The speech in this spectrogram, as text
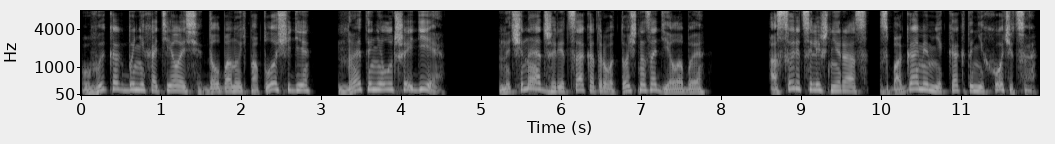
Увы, как бы не хотелось долбануть по площади, но это не лучшая идея. Начиная от жреца, которого точно задело бы. А ссориться лишний раз с богами мне как-то не хочется,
